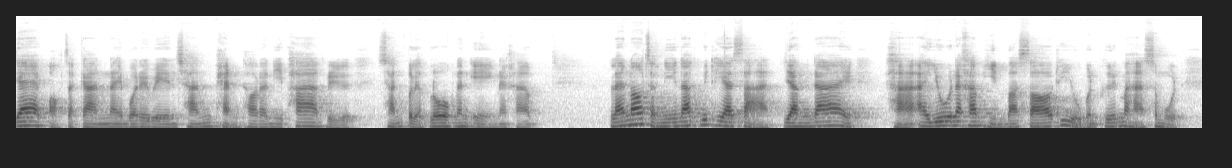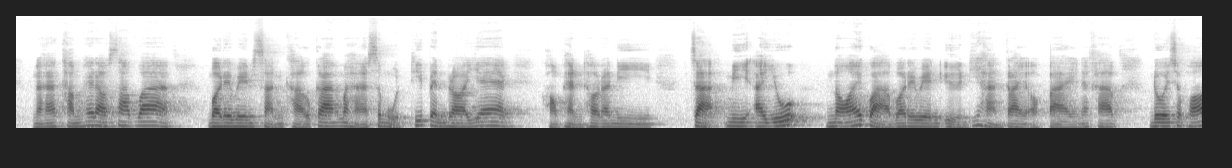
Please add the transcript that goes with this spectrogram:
แยกออกจากกันในบริเวณชั้นแผ่นธรณีภาค หรือชั้นเปลือกโลกนั่นเองนะครับ และนอกจากนี้นักวิทยาศาสตร์ยังได้หาอายุนะครับหินบาซอลที่อยู่บนพื้นมหาสมุทรนะฮะทำให้เราทราบว่าบริเวณสันเขากลางมหาสมุทรที่เป็นรอยแยกของแผ่นธรณี จะมีอายุน้อยกว่าบริเวณอื่นที่ห่างไกลออกไปนะครับ โดยเฉพาะ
